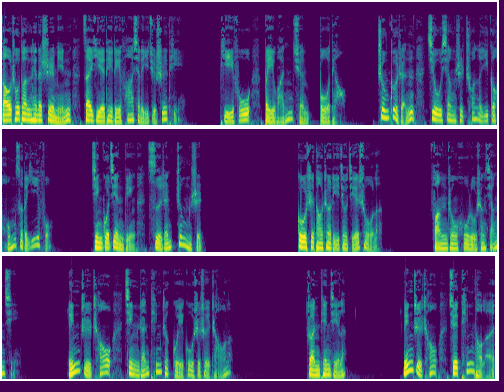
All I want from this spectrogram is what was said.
早出锻炼的市民在野地里发现了一具尸体，皮肤被完全剥掉，整个人就像是穿了一个红色的衣服。经过鉴定，此人正是……故事到这里就结束了。房中呼噜声响起，林志超竟然听着鬼故事睡着了。转天起来。林志超却听到了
